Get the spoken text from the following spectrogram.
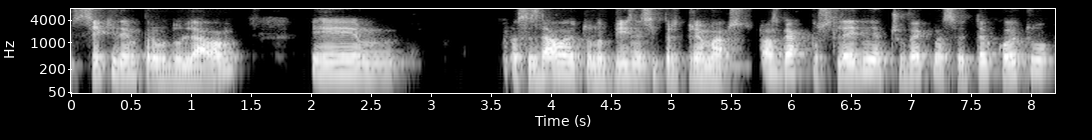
всеки ден преодолявам, е създаването на бизнес и предприемачество. Аз бях последният човек на света, който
